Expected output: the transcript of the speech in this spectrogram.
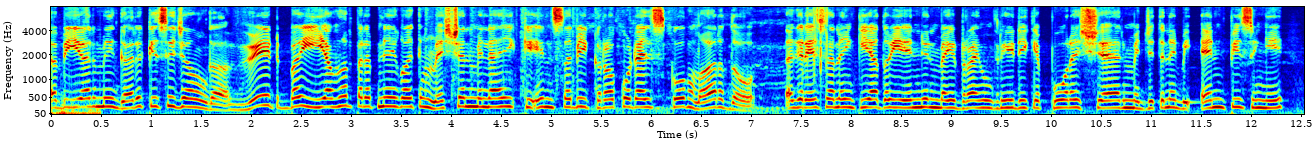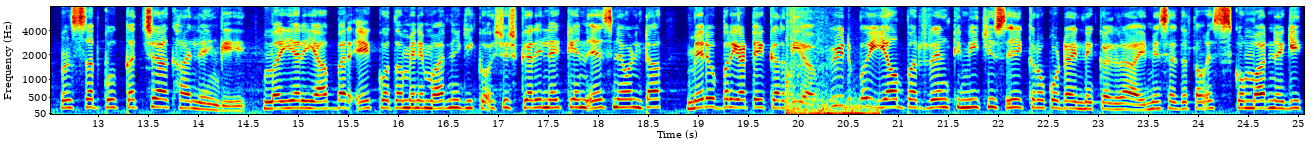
अभी यार मैं घर कैसे जाऊँगा? वेट भाई, यहाँ पर अपने को एक मिशन मिला है कि इन सभी क्रोकोडाइल्स को मार दो। अगर ऐसा नहीं किया तो ये इंडियन बाइक ड्राइविंग थ्री के पूरे शहर में जितने भी एन हैं, उन सबको कच्चा खा लेंगे। मैं यार यहाँ पर एक को तो मैंने मारने की कोशिश करी, लेकिन इसने उल्टा मेरे ऊपर ही अटैक कर दिया। वेट भाई, यहाँ पर रैंक के नीचे से एक क्रोकोडाइल निकल रहा है। मैं ऐसा करता हूँ इसको मारने की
